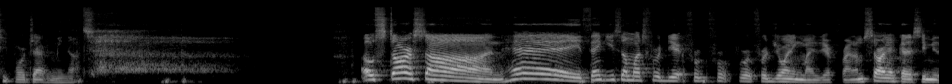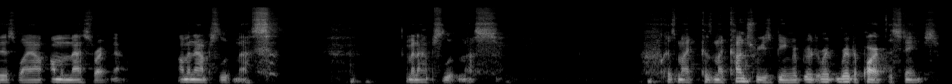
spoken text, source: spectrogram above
People are driving me nuts. Oh, Starson. Hey, thank you so much for, for, for, for, for joining, my dear friend. I'm sorry you got to see me this way. I'm a mess right now. I'm an absolute mess. I'm an absolute mess. Because my because my country is being ripped, ripped apart at the seams.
